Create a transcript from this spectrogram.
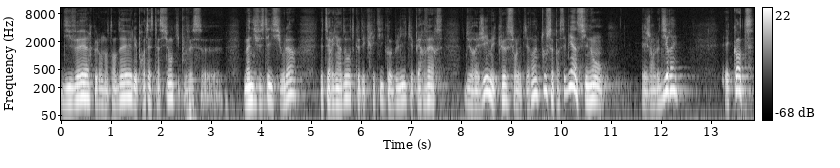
divers que l'on entendait, les protestations qui pouvaient se manifester ici ou là, n'étaient rien d'autre que des critiques obliques et perverses du régime et que sur le terrain, tout se passait bien. Sinon, les gens le diraient. Et quand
